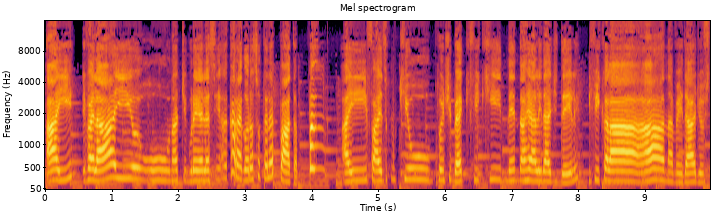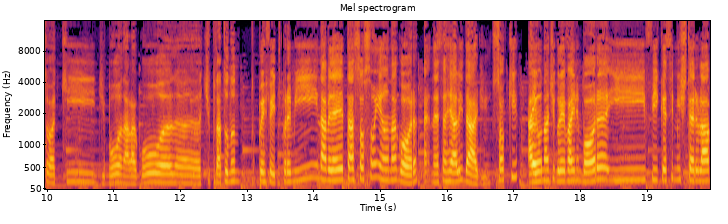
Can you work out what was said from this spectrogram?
Aí ele vai lá e o, o Nat Grey ele assim, ah, cara, agora eu sou telepata. Pam! Aí faz com que o Punchback fique dentro da realidade dele e fica lá, ah, na verdade eu estou aqui de boa na lagoa, uh, tipo, tá tudo perfeito para mim, e na verdade ele tá só sonhando agora nessa realidade. Só que aí o Nat Grey vai embora e fica esse mistério lá,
